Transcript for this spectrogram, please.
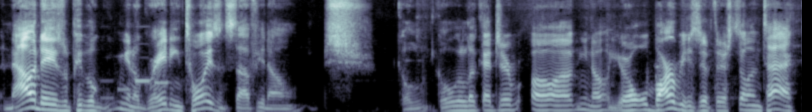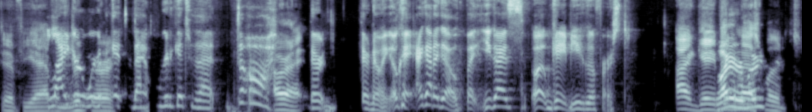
And nowadays, with people you know grading toys and stuff, you know, go go look at your uh you know your old Barbies if they're still intact. If you have Liger, we're gonna get to that. We're gonna get to that. Ah, all right, they're they're knowing. Okay, I gotta go. But you guys, oh Gabe, you go first. all right, Gabe. Bye, any last everybody. words.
